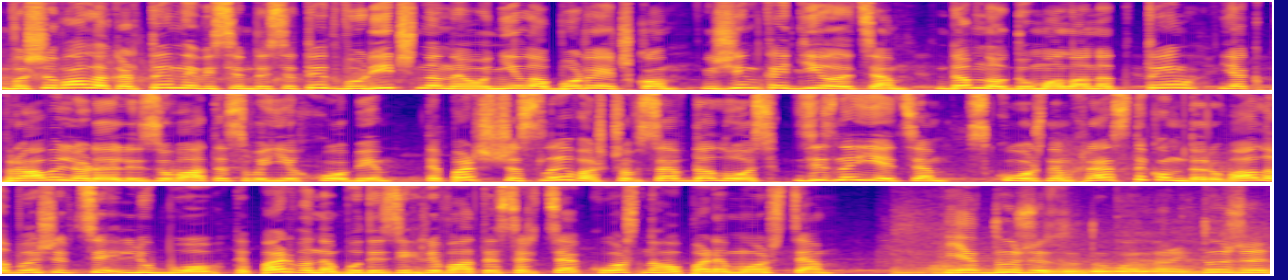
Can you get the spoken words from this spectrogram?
Вишивала картини 82-річна Неоніла Боричко. Жінка ділиться. Давно думала над тим, як правильно реалізувати своє хобі. Тепер щаслива, що все вдалося. Зізнається, з кожним хрестиком дарувала вишивці любов. Тепер вона буде зігрівати серця кожного переможця. Я дуже задоволена. Дуже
